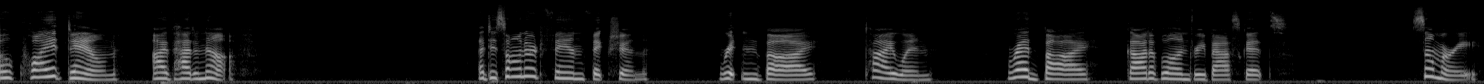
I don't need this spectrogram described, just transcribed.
Oh, quiet down. I've had enough. A Dishonored fan fiction. Written by taywen. Read by God of Laundry Baskets. Summary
